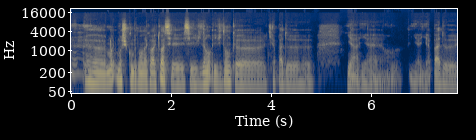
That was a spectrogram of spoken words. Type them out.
Euh, moi, je suis complètement d'accord avec toi. C'est évident, évident qu'il n'y a pas de il y a, pas de,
